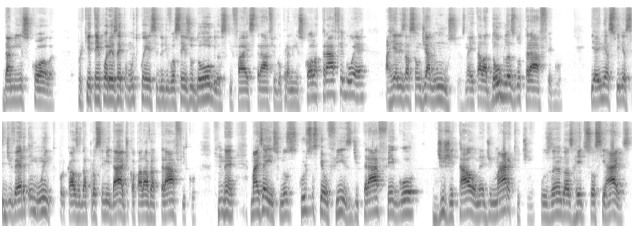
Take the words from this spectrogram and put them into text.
da minha escola porque tem, por exemplo, muito conhecido de vocês o Douglas, que faz tráfego para minha escola. Tráfego é a realização de anúncios, né? E tá lá Douglas do tráfego. E aí minhas filhas se divertem muito por causa da proximidade com a palavra tráfico, né? Mas é isso, nos cursos que eu fiz de tráfego digital, né, de marketing, usando as redes sociais,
